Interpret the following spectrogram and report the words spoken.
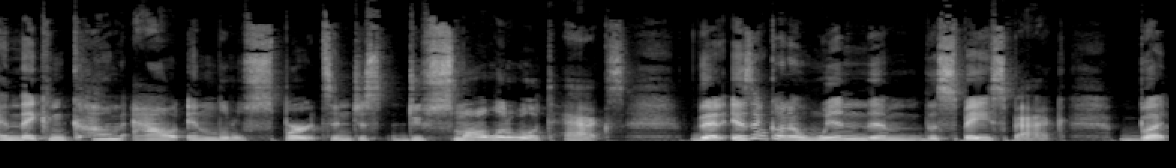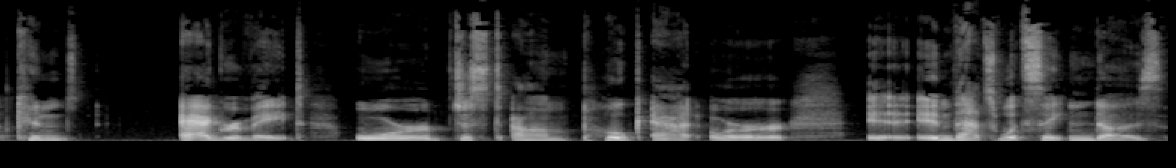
And they can come out in little spurts and just do small little attacks that isn't going to win them the space back, but can aggravate or just um, poke at or and that's what satan does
